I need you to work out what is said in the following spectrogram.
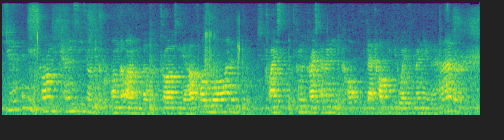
Did you have any strong tendencies on, the on the drugs and the alcohol you were? And Christ, coming to Christ, have any help that helped you get away from any of that? Or?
